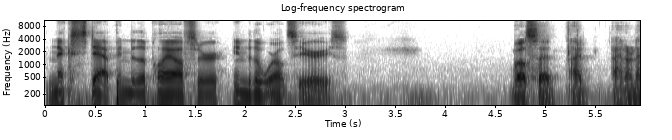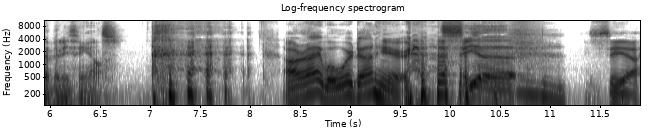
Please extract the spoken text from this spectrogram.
next step into the playoffs or into the World Series. well said. I I don't have anything else. All right, well we're done here. See ya. See ya.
